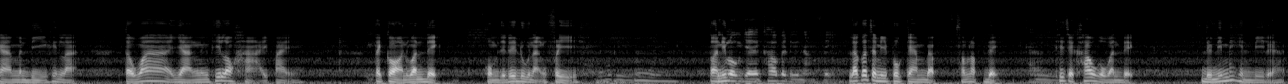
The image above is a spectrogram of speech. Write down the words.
การณ์มันดีขึ้นละ แต่ว่าอย่างหนึ่งที่เราหายไป แต่ก่อนวันเด็กผมจะได้ดูหนังฟรี ตอนนี้ทุกโรงจะเข้าไปดูหนังฟรี แล้วก็จะมีโปรแกรมแบบสำหรับเด็กครับที่จะเข้ากับวันเด็ก เดี๋ยวนี้ไม่เห็นมีเลยฮะ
